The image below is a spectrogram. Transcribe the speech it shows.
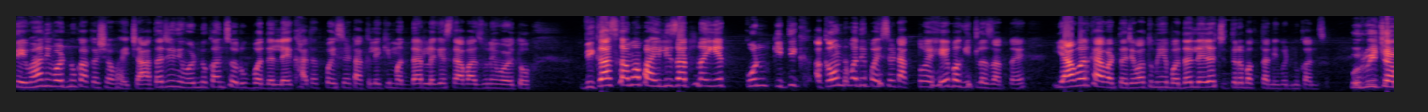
तेव्हा निवडणुका कशा व्हायच्या? आता जे निवडणुकांचं रूप बदललंय खात्यात पैसे टाकले की मतदार लगेच त्या बाजूने वळतो. विकास कामं पाहिली जात नाहीयेत. कोण किती अकाउंटमध्ये पैसे टाकतोय हे बघितलं जातंय. यावर काय वाटतं? जेव्हा तुम्ही हे बदललेलं चित्र बघता निवडणुकांचं. पूर्वीच्या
